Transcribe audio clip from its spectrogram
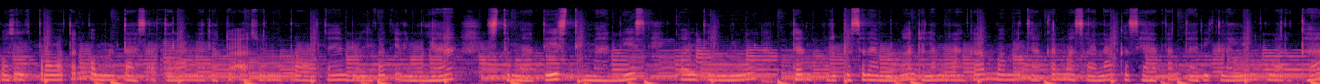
proses perawatan komunitas adalah metode asuhan perawatan yang bersifat ilmiah, sistematis, dinamis, kontinu, dan berkesinambungan dalam rangka memecahkan masalah kesehatan dari klien, keluarga,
